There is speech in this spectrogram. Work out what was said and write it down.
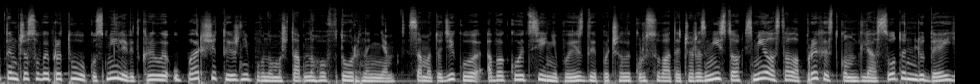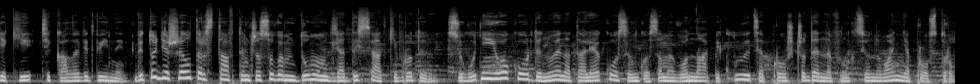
тимчасовий притулок у Смілі відкрили у перші тижні повномасштабного вторгнення. Саме тоді, коли евакуаційні поїзди почали курсувати через місто, Сміла стала прихистком для сотень людей, які тікали від війни. Відтоді шелтер став тимчасовим домом для десятків родин. Сьогодні його координує Наталія Косенко. Саме вона піклується про щоденне функціонування простору.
